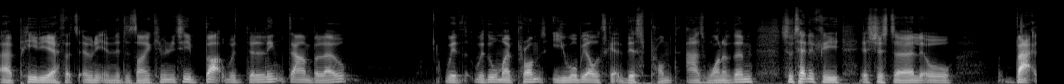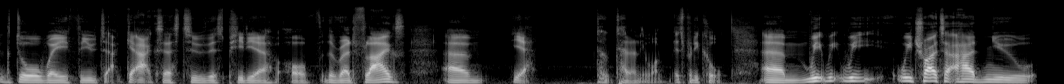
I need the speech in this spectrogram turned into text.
a pdf that's only in the design community but with the link down below with with all my prompts, you will be able to get this prompt as one of them. So technically, it's just a little backdoor way for you to get access to this PDF of the red flags. Um, yeah, don't tell anyone. It's pretty cool. Um, we, we, we, we try to add new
